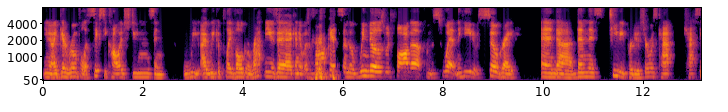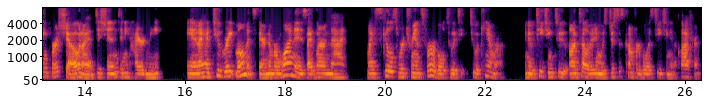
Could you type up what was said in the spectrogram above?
you know, I'd get a room full of sixty college students, and we I, we could play vulgar rap music, and it was rockets, and the windows would fog up from the sweat and the heat. It was so great. And uh, then this TV producer was cat casting for a show, and I auditioned, and he hired me. And I had two great moments there. Number one is I learned that my skills were transferable to a t- to a camera. You know, teaching to on television was just as comfortable as teaching in a classroom.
